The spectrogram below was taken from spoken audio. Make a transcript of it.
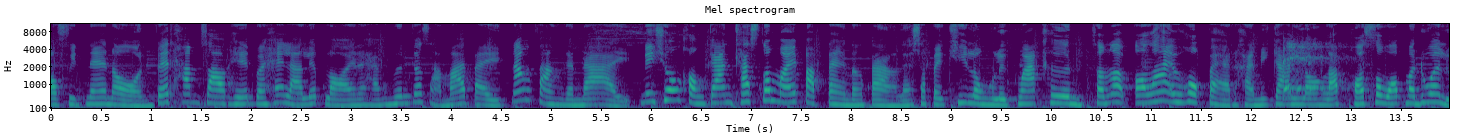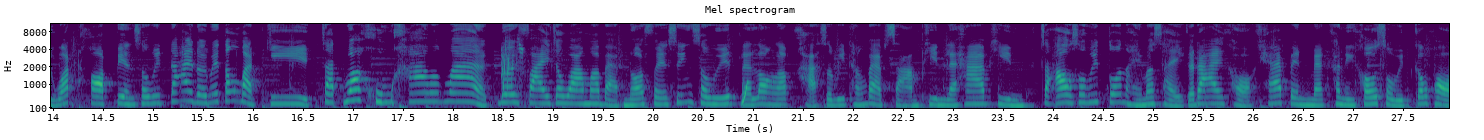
ออฟฟิศแน่นอน เฟซทำซาวเทสไว้ให้แล้วเรียบร้อยนะคะ เพื่อนๆก็สามารถไปนั่ง ฟังกันได้ ในช่วงของการคัสตอมไมซ์ปรับแต่งต่างๆ และสเปคที่ลงลึกมากขึ้นสำหรับ Aura F68 ค่ะมีการรองรับ Hot Swap มาด้วย หรือว่าถอดเปลี่ยนสวิตช์ได้โดยไม่ต้องบัดกีจัดว่าคุ้มค่ามากๆ โดยไฟจะวางมาแบบ North Facing Switch และรองรับขาสวิตช์ทั้งแบบ 3 พินและ 5 พิน จะเอาสวิตช์ตัวไหนมาใส่ก็ได้ขอแค่เป็น Mechanical Switch ก็พอ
